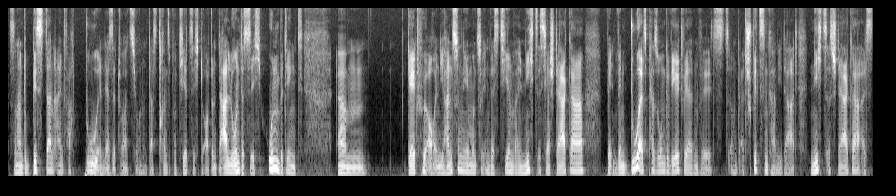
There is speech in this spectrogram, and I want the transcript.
sondern du bist dann einfach du in der Situation und das transportiert sich dort. Und da lohnt es sich unbedingt, ähm, Geld für auch in die Hand zu nehmen und zu investieren, weil nichts ist ja stärker, wenn, wenn du als Person gewählt werden willst und als Spitzenkandidat, nichts ist stärker, als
